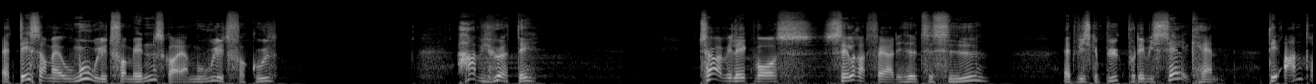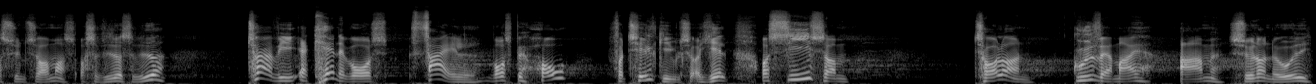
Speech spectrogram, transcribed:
at det, som er umuligt for mennesker, er muligt for Gud. Har vi hørt det? Tør vi lægge vores selvretfærdighed til side? At vi skal bygge på det, vi selv kan? Det andre synes om os, osv. osv. Tør vi erkende vores fejl, vores behov for tilgivelse og hjælp, og sige som tolleren, Gud vær mig, arme, sønder nådig.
